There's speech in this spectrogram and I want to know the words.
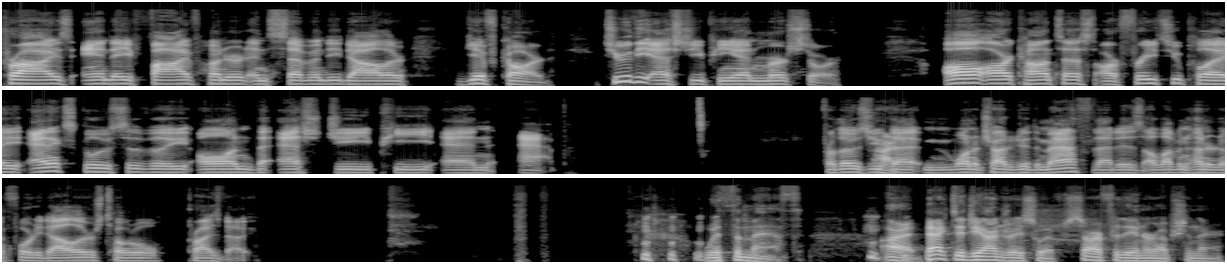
prize and a $570 gift card to the SGPN merch store. All our contests are free to play and exclusively on the SGPN app. For those of you All that right. want to try to do the math, that is $1,140 total prize value. With the math. All right, back to D'Andre Swift. Sorry for the interruption there.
